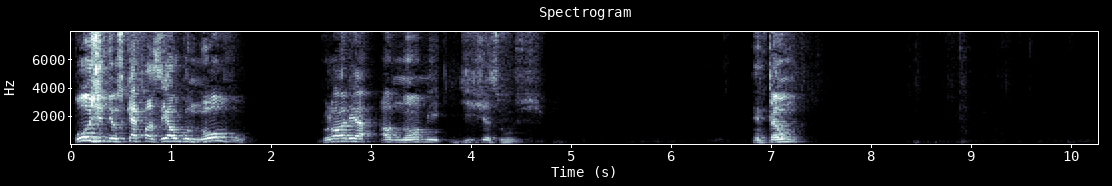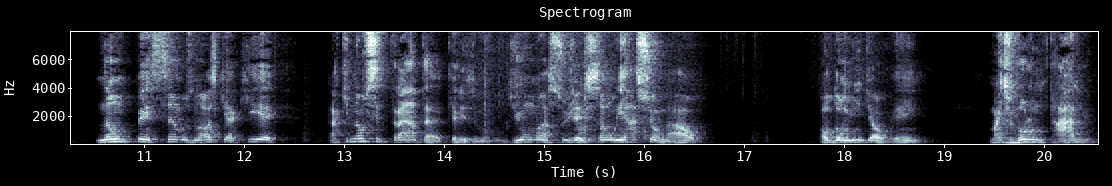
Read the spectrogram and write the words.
Hoje Deus quer fazer algo novo. Glória ao nome de Jesus. Então, não pensemos nós que aqui é aqui não se trata, queridos irmãos, de uma sujeição irracional. ao domínio de alguém, mas voluntário.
